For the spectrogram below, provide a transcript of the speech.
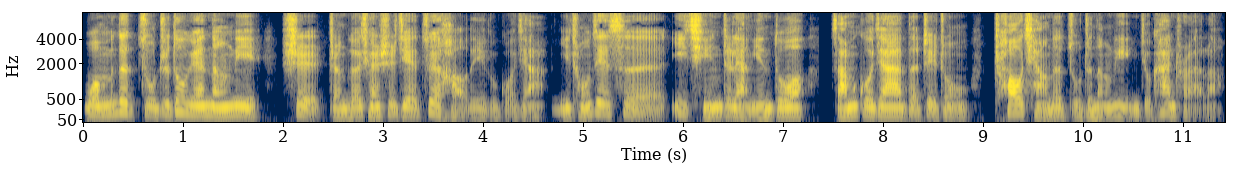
我们的组织动员能力是整个全世界最好的一个国家。你从这次疫情这两年多，咱们国家的这种超强的组织能力，你就看出来了。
